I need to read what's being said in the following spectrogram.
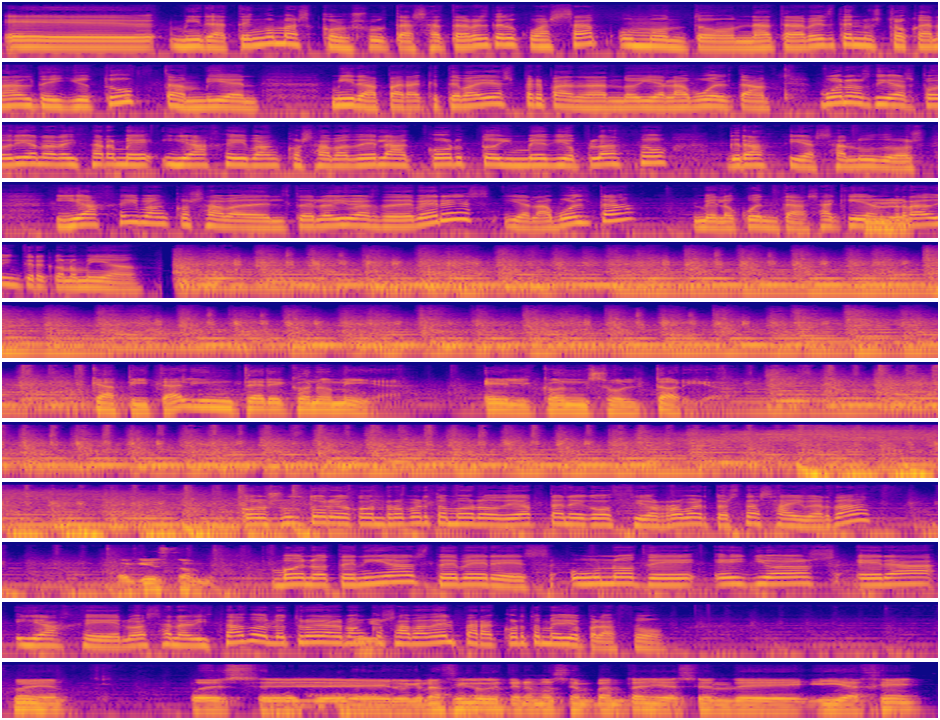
Eh, mira, tengo más consultas a través del WhatsApp, un montón, a través de nuestro canal de YouTube también. Mira, para que te vayas preparando y a la vuelta. Buenos días, ¿podría analizarme IAG y Banco Sabadell a corto y medio plazo? Gracias, saludos. IAG y Banco Sabadell, te lo ibas de deberes y a la vuelta me lo cuentas aquí en Radio Intereconomía. Capital Intereconomía, el consultorio. Consultorio con Roberto Moro de Apta Negocios. Roberto, estás ahí, ¿verdad? Aquí estamos. Bueno, tenías deberes. Uno de ellos era IAG. ¿Lo has analizado? El otro era el Banco Sabadell para corto medio plazo. Muy bien. Pues eh, el gráfico que tenemos en pantalla es el de IAG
